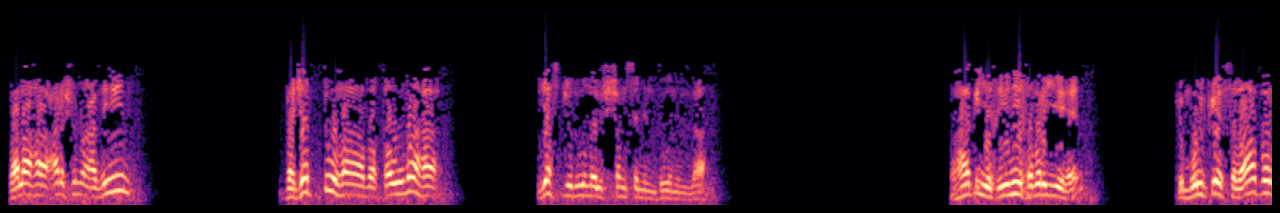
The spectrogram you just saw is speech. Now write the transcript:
فلاح ارشن عظیم بجتها وقومها يسجدون للشمس من دون اللہ۔ وہاں کی یقینی خبر یہ ہے کہ ملک سوا پر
